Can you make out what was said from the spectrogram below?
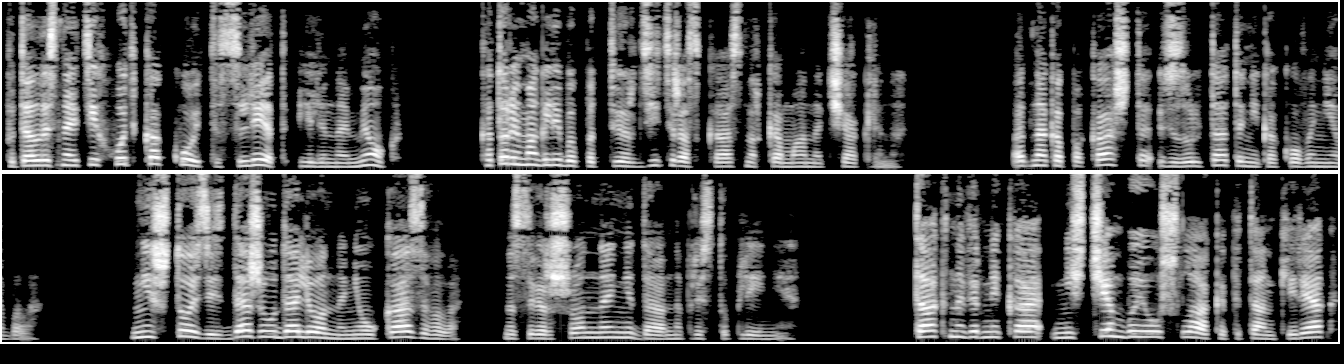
пыталась найти хоть какой-то след или намек которые могли бы подтвердить рассказ наркомана Чаклина. Однако пока что результата никакого не было. Ничто здесь даже удаленно не указывало на совершенное недавно преступление. Так наверняка ни с чем бы и ушла капитан Киряк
